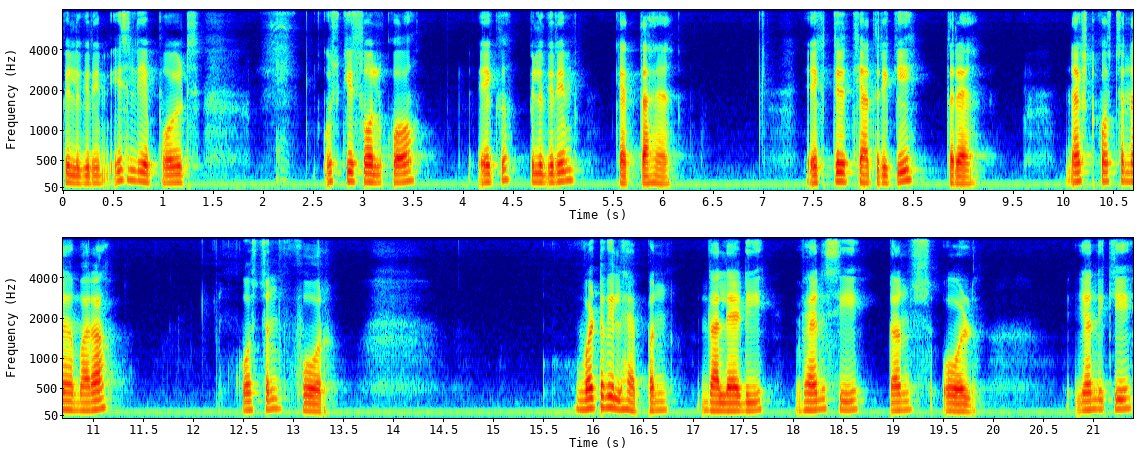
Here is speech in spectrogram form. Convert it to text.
pilgrim. इसलिए पोइट्स उसकी सोल को एक पिलग्रिम कहता है। एक तीर्थयात्री की तरह। नेक्स्ट क्वेश्चन है हमारा। Question four. What will happen the lady when she turns old यानी कि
